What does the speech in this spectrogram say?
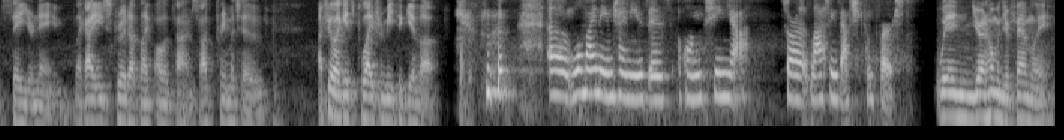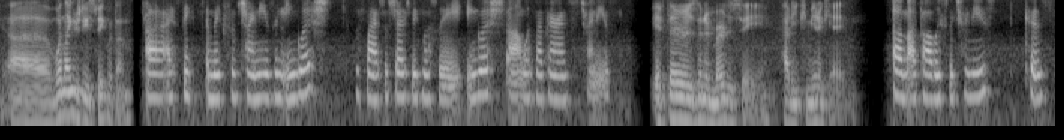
say your name. Like I screw it up like all the time, so I pretty much have. I feel like it's polite for me to give up. Um, well, my name Chinese is Huang Xinya, so our last names actually come first. When you're at home with your family, uh, what language do you speak with them? Uh, I speak a mix of Chinese and English. With my sister, I speak mostly English. Uh, with my parents, Chinese. If there's an emergency, how do you communicate? Um, I'd probably speak Chinese because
